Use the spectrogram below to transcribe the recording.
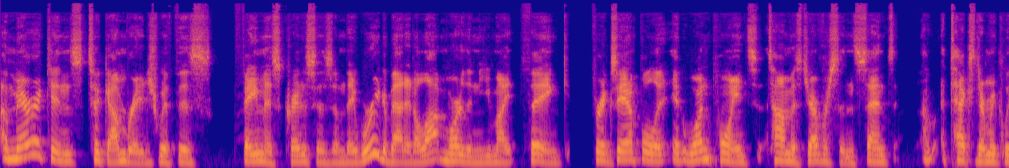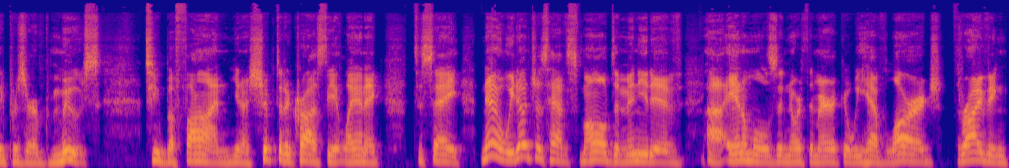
Americans took umbrage with this famous criticism. They worried about it a lot more than you might think for example, at one point, Thomas Jefferson sent a taxidermically preserved moose to Buffon, you know, shipped it across the Atlantic to say, no, we don't just have small, diminutive uh, animals in North America. We have large, thriving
